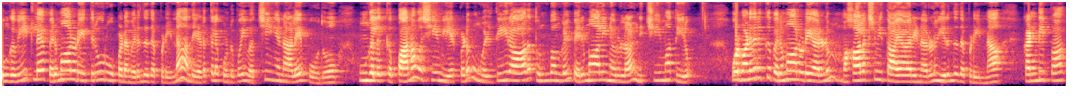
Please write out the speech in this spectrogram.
உங்கள் வீட்டில் பெருமாளுடைய திருவுருவப்படம் இருந்தது அப்படின்னா அந்த இடத்துல கொண்டு போய் வச்சிங்கனாலே போதும். உங்களுக்கு பண வசியம் ஏற்படும். உங்கள் தீராத துன்பங்கள் பெருமாளின் அருளால் நிச்சயமாக தீரும். ஒரு மனிதனுக்கு பெருமாளுடைய அருளும் மகாலட்சுமி தாயாரின் அருளும் இருந்தது அப்படின்னா கண்டிப்பாக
